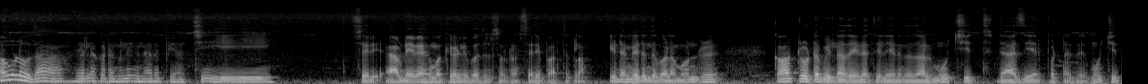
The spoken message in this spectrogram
அவ்வளோதான் எல்லா கடங்களையும் நிரப்பியாச்சு. சரி அப்படியே வேகமாக கேள்வி பதில் சொல்கிறேன் சரி பார்த்துக்கலாம். இடமிருந்து பலம் ஒன்று. காற்றோட்டம் இல்லாத இடத்தில் இருந்ததால் மூச்சு டேஸ் ஏற்பட்டது. மூச்சு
